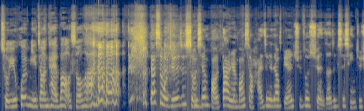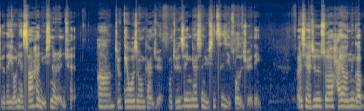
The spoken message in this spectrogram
处于昏迷状态，不好说话？但是我觉得，就首先保大人保小孩，这个让别人去做选择这个事情，就觉得有点伤害女性的人权。嗯，就给我这种感觉。我觉得这应该是女性自己做的决定，而且就是说，还有那个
